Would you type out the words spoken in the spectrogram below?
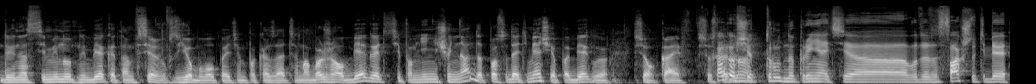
12-минутный бег. Я там всех взъебывал по этим показателям. Обожал бегать. Типа, мне ничего не надо, просто дайте мяч, я побегаю. Все, кайф. Все Как вообще трудно принять э, вот этот факт, что тебе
